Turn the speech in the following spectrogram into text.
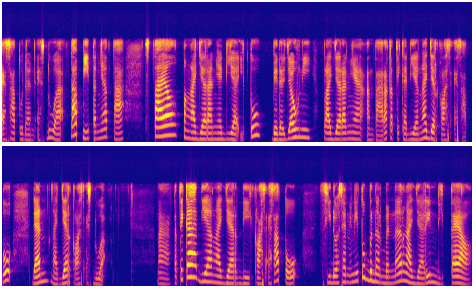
S1 dan S2, tapi ternyata style pengajarannya dia itu beda jauh nih pelajarannya antara ketika dia ngajar kelas S1 dan ngajar kelas S2. Nah, ketika dia ngajar di kelas S1, si dosen ini tuh benar-benar ngajarin detail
